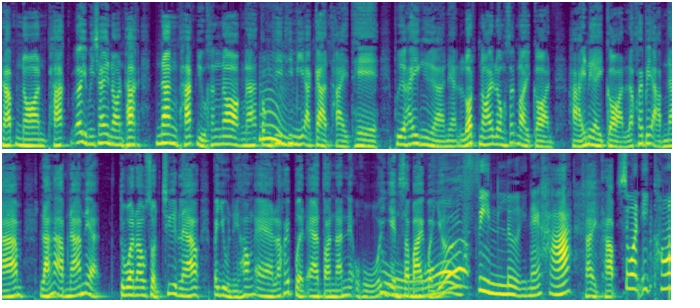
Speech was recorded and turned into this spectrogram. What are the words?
ครับนอนพักเอ้ยไม่ใช่นอนพัก นั่งพักอยู่ข้างนอกนะ ตรงที่อืมที่มีอากาศถ่ายเท เพื่อให้เหงื่อเนี่ยลดน้อยลงสักหน่อยก่อน หายเหนื่อยก่อน แล้วค่อยไปอาบน้ำหลังอาบน้ำเนี่ย ตัวเราสดชื่นแล้วไปอยู่ในห้องแอร์แล้วค่อยเปิดแอร์ตอนนั้นเนี่ยโอ้โหเย็นสบายกว่าเยอะฟินเลยนะคะใช่ครับ ส่วนอีกข้อ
